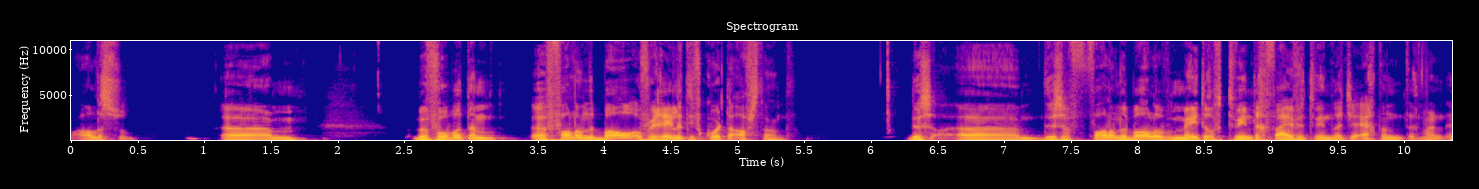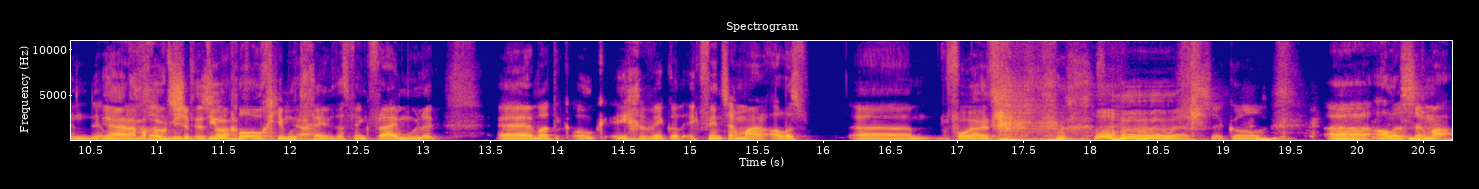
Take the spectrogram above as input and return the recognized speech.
alles. ehm, bijvoorbeeld een vallende bal over relatief korte afstand. Dus, ehm, dus een vallende bal over een meter of 20, 25. Dat je echt een, zeg maar, een, Ja, een ook niet te subtiel boogje moet Ja. geven. Dat vind ik vrij moeilijk. Eh, wat ik ook ingewikkeld... Ik vind zeg maar alles... ehm, Vooruit. Eh, alles zeg maar...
